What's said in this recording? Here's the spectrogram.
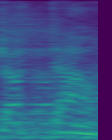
Shut down.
